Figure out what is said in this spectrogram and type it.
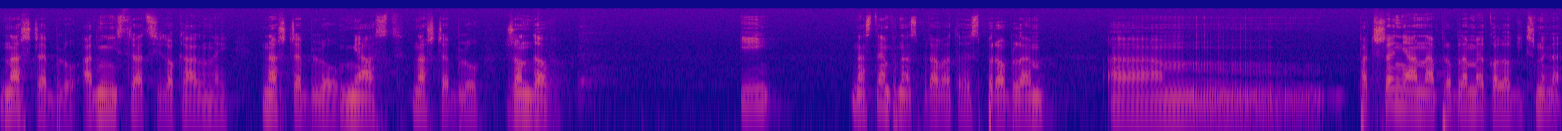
na szczeblu administracji lokalnej, na szczeblu miast, na szczeblu rządowym. I następna sprawa to jest problem em, patrzenia na problemy ekologiczne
